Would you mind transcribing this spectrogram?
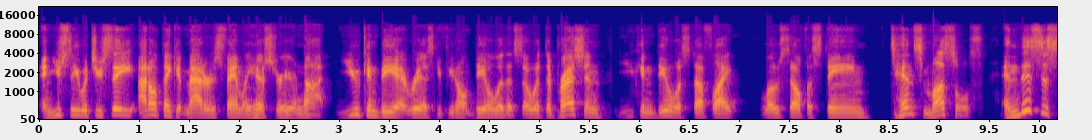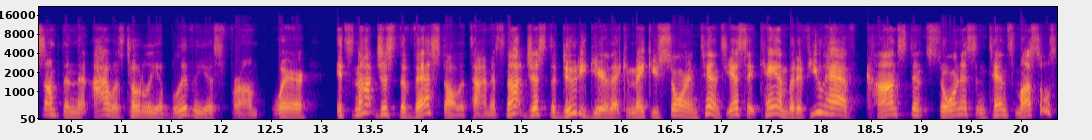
and you see what you see, I don't think it matters family history or not. You can be at risk if you don't deal with it. So with depression, you can deal with stuff like low self-esteem, tense muscles. And this is something that I was totally oblivious from where it's not just the vest all the time. It's not just the duty gear that can make you sore and tense. Yes, it can, but if you have constant soreness and tense muscles,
